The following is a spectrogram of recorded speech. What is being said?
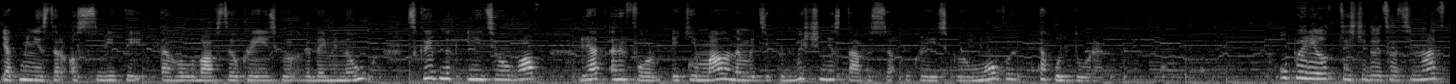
Як міністр освіти та голова Всеукраїнської академії наук, скрипник ініціював ряд реформ, які мали на меті підвищення статусу української мови та культури. У період з 1917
